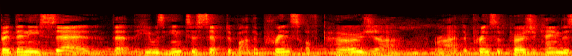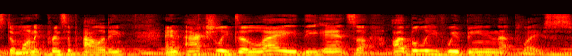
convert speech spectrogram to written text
But then he said that he was intercepted by the prince of Persia, right? The prince of Persia came, this demonic principality, and actually delayed the answer. I believe we've been in that place.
